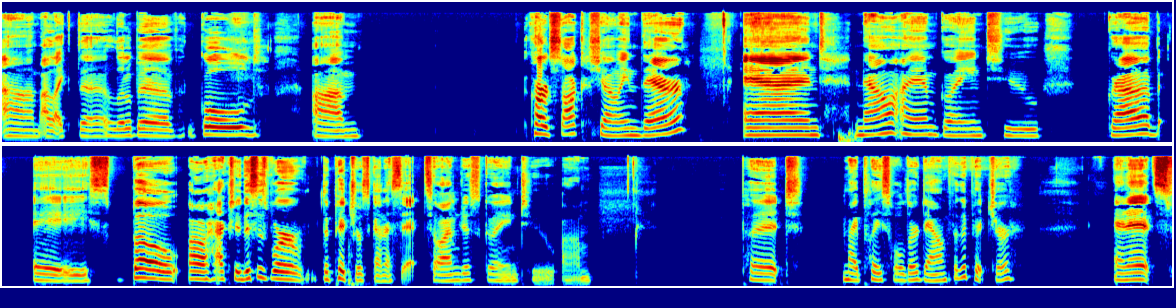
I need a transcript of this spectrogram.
Um, I like the little bit of gold um, cardstock showing there. And now I am going to grab a bow. Oh, actually, this is where the picture is going to sit. So I'm just going to um, put my placeholder down for the picture. And it's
